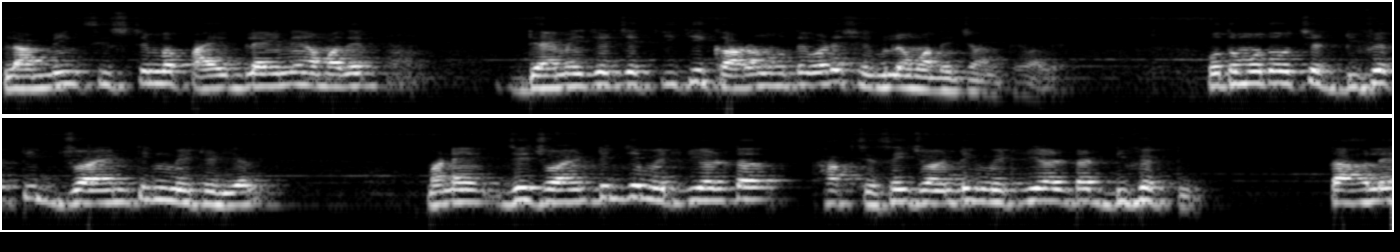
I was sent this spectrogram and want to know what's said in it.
plumbing system বা পাইপ লাইনে আমাদের ড্যামেজের যে কি কি কারণ হতে পারে, সেগুলো আমাদের জানতে হবে। প্রথমত হচ্ছে ডিফেক্টিভ জয়েন্টিং মেটেরিয়াল মানে যে জয়েন্টিং যে মেটেরিয়ালটা থাকছে, সেই জয়েন্টিং মেটেরিয়ালটা ডিফেক্টিভ তাহলে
